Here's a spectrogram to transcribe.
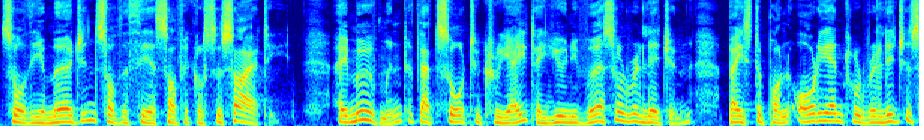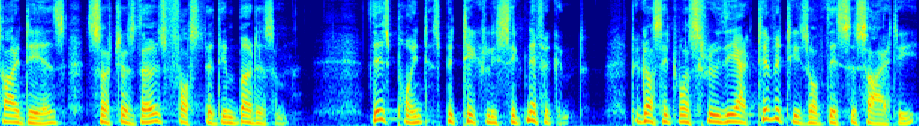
saw the emergence of the Theosophical Society, a movement that sought to create a universal religion based upon Oriental religious ideas such as those fostered in Buddhism. This point is particularly significant because it was through the activities of this society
